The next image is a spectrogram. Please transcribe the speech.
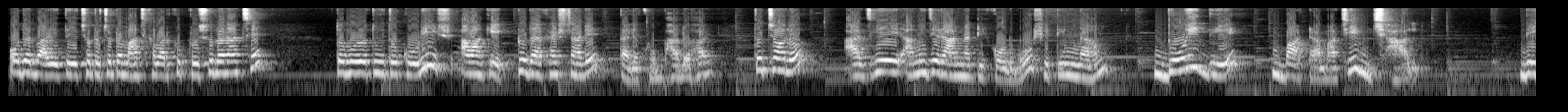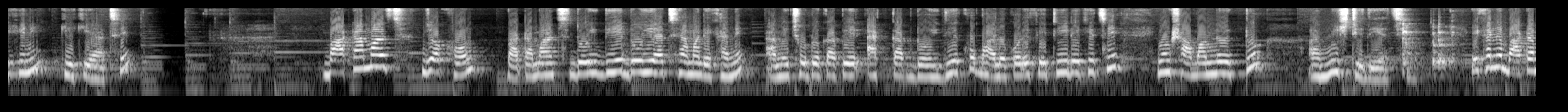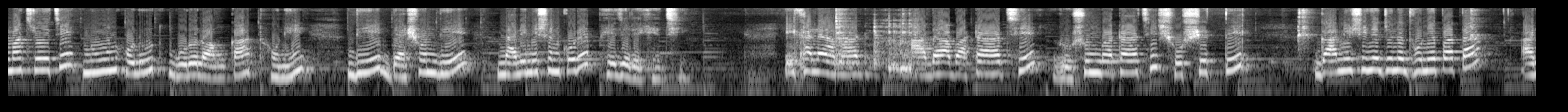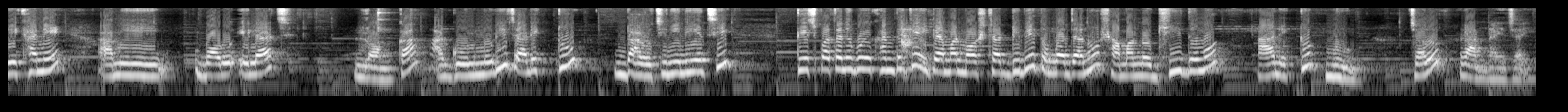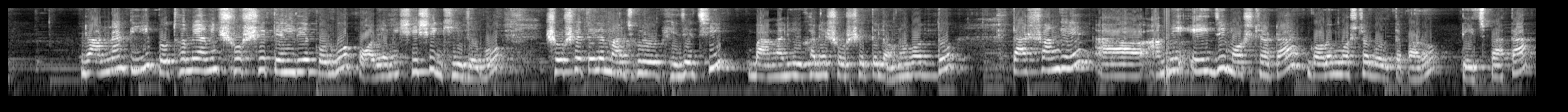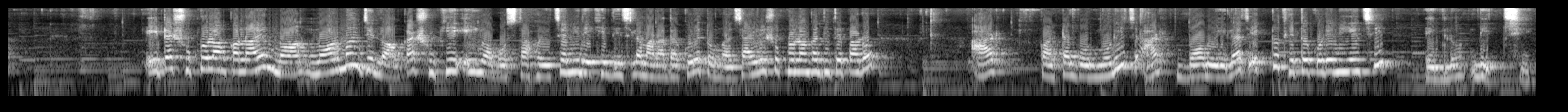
ওদের বাড়িতে ছোট ছোট মাছ খাবার খুব প্রচলন আছে। তো বলো, তুই তো করিস, আমাকে একটু দেখাস না রে, তাহলে খুব ভালো হয়। তো চলো, আজকে আমি যে রান্নাটি করব সেটির নাম দই দিয়ে বাটা মাছের ঝাল। দেখে নি কি কি আছে। বাটা মাছ যখন বাটা মাছ দই দিয়ে, দই আছে আমার এখানে। আমি ছোট কাপের এক কাপ দই দিয়ে খুব ভালো করে ফেটিয়ে রেখেছি এবং সামান্য একটু মিষ্টি দিয়েছি। এখানে বাটা মাছ রয়েছে, নুন, হলুদ, গুঁড়ো লঙ্কা, ধনে দিয়ে, বেসন দিয়ে ম্যারিনেশন করে ভেজে রেখেছি। এখানে আমার আদা বাটা আছে, রসুন বাটা আছে, সর্ষের তেল, গার্নিশিংয়ের জন্য ধনে পাতা, আর এখানে আমি বড় এলাচ লঙ্কা আর গোলমরিচ আর একটু দারুচিনি নিয়েছি। তেজপাতা নেব এখান থেকে, এটা আমার মশলার দিবে, তোমরা জানো, সামান্য ঘি দেবো আর একটু নুন। চলো রান্নায় যাই। রান্নাটি প্রথমে আমি সর্ষে তেল দিয়ে করব, পরে আমি শেষে ঘি দেবো। সর্ষে তেলে মাছগুলো ভেজেছি, বাঙালি ওখানে সর্ষে তেল অনবদ্য। তার সঙ্গে আমি এই যে মশলাটা, গরম মশলা বলতে পারো, তেজপাতা এটা শুকনো লঙ্কা নয় নর্মাল যে লঙ্কা শুকিয়ে এই অবস্থা হয়েছে, আমি রেখে দিয়েছিলাম আলাদা করে, তোমরা চাইলে শুকনো লঙ্কা দিতে পারো। আর কয়েকটা গোলমরিচ আর বড় এলাচ একটু থেতো করে নিয়েছি, এগুলো দিচ্ছি।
